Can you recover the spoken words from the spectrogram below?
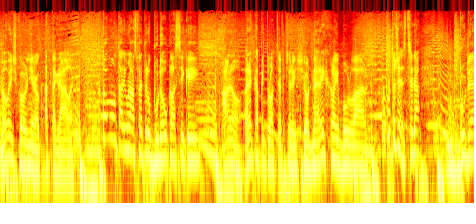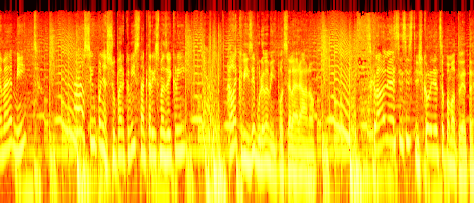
nový školní rok a tak dále. Tomu tady u nás v Féteru budou klasiky. Ano, rekapitulace včerejšího dne, rychlej bulvár. A protože je středa, budeme mít asi úplně super kvíz, na který jsme zvyklí, ale kvízy budeme mít po celé ráno. Schválně, jestli si z té školy něco pamatujete.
